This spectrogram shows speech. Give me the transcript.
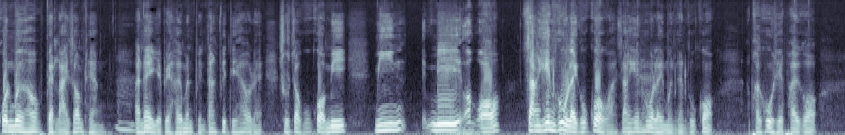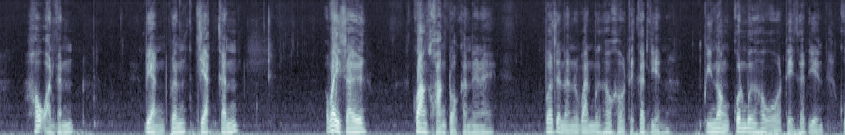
คนเมืองเฮาเปลียดหลายซ้อมแทงอืมอันนี้อย่าไปให้มันเป็นตั้งพิธีเฮาเลยสุดเจ้ากูก็มีมี มีออกอ๋อสั่งเห็นฮู้อะไรกูก็ว่าสั่งเห็นฮู้อะไรเหมือนกันกูก็พายคู่เสียภัยก็เฮาอ่อนกันแบ่งเป็นแจกกันไว้ใส่กว้างขวางต่อกันในๆเพราะฉะนั้นวันเมืองเฮาเข้าแต่กัดเย็นพี่น้องคนเมืองเฮาก็แต่กัดเย็นกู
